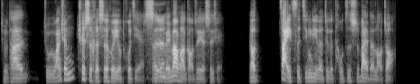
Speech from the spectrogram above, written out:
就是他就完全确实和社会有脱节，是没办法搞这些事情。然后再一次经历了这个投资失败的老赵，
